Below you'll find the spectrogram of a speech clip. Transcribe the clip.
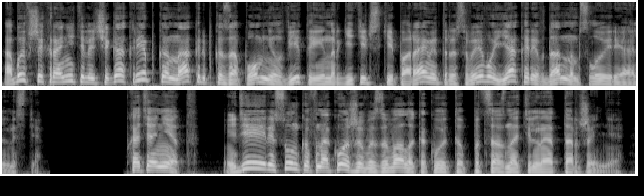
а бывший хранитель очага крепко-накрепко запомнил вид и энергетические параметры своего якоря в данном слое реальности. Хотя нет, идея рисунков на коже вызывала какое-то подсознательное отторжение –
